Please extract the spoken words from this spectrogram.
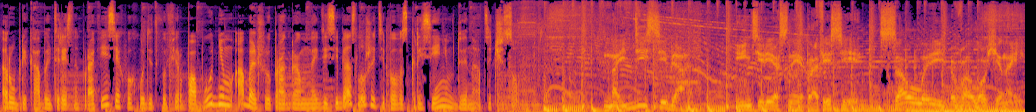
Рубрика об интересных профессиях выходит в эфир по будням, а большую программу «Найди себя» слушайте по воскресеньям в 12 часов. Найди себя. Интересные профессии с Аллой Волохиной.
